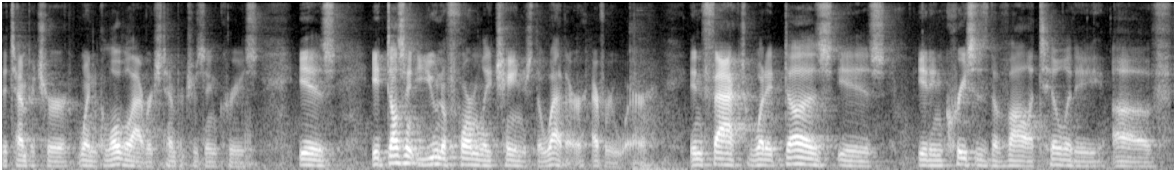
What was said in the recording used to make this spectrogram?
the temperature, when global average temperatures increase, is it doesn't uniformly change the weather everywhere. In fact, what it does is it increases the volatility of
